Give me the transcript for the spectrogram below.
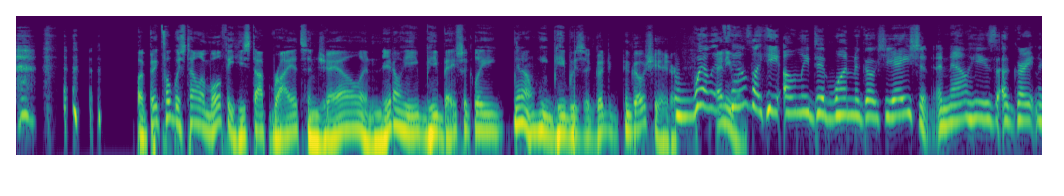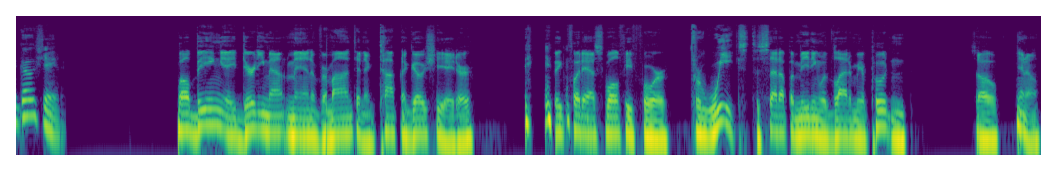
But Bigfoot was telling Wolfie he stopped riots in jail, and you know he he basically you know he he was a good negotiator. Well, it Anyway. sounds like he only did one negotiation, and now he's a great negotiator. Well, being a dirty mountain man of Vermont and a top negotiator, Bigfoot asked Wolfie for for weeks to set up a meeting with Vladimir Putin. So you know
